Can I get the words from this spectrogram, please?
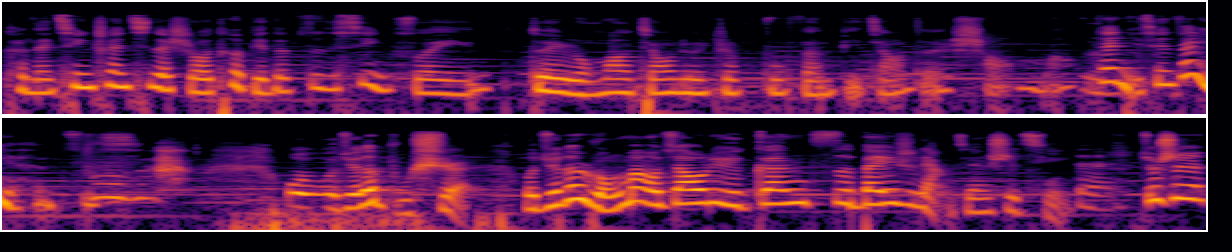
可能青春期的时候特别的自信，所以对容貌焦虑这部分比较的少嘛。但你现在也很自信，我我觉得不是，我觉得容貌焦虑跟自卑是两件事情。对，就是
